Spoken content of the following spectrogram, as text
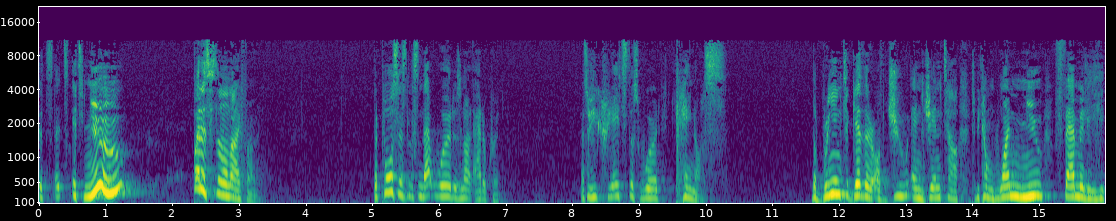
it's, it's, it's new, but it's still an iPhone. But Paul says, listen, that word is not adequate. And so he creates this word, kainos. the bringing together of Jew and Gentile to become one new family. He,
